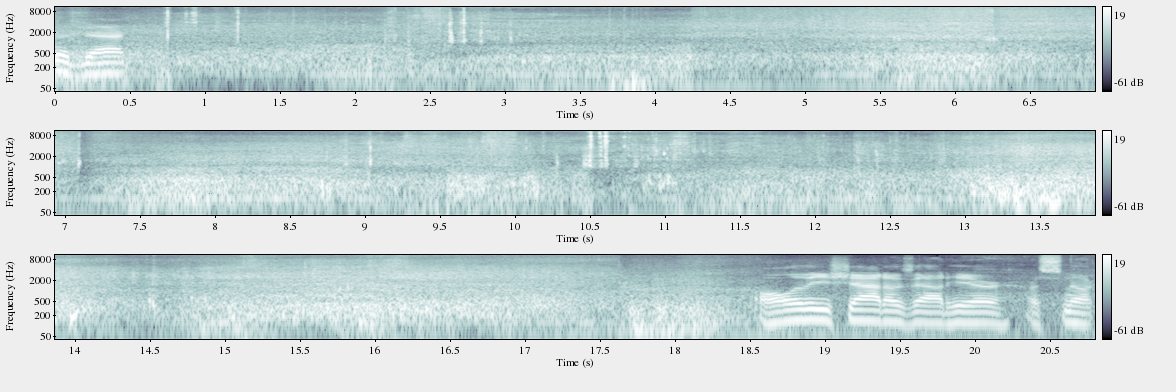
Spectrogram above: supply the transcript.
Good, Jack. All of these shadows out here are snook.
